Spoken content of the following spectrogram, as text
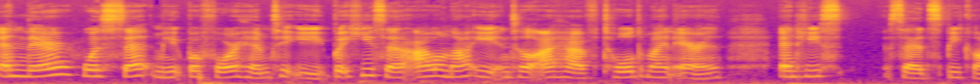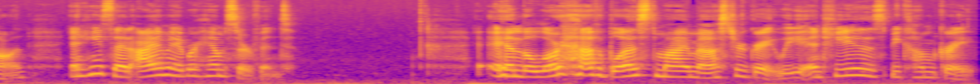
And there was set meat before him to eat, but he said, I will not eat until I have told mine errand. And he said, Speak on. And he said, I am Abraham's servant. And the Lord hath blessed my master greatly, and he is become great.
